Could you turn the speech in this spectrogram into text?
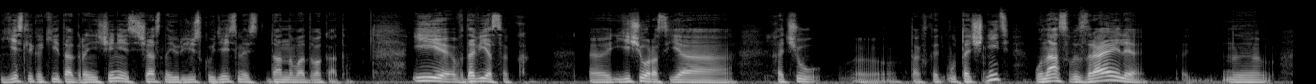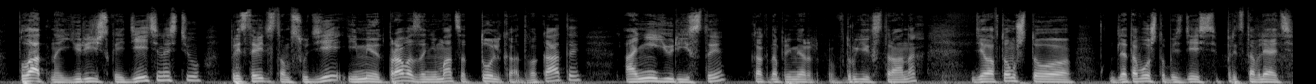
есть ли какие-то ограничения сейчас на юридическую деятельность данного адвоката. И в довесок, э, еще раз я хочу, э, так сказать, уточнить, у нас в Израиле э, платной юридической деятельностью, представительством в суде имеют право заниматься только адвокаты, не юристы, как, например, в других странах. Дело в том, что для того, чтобы здесь представлять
